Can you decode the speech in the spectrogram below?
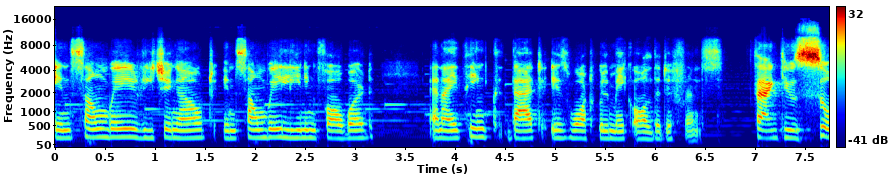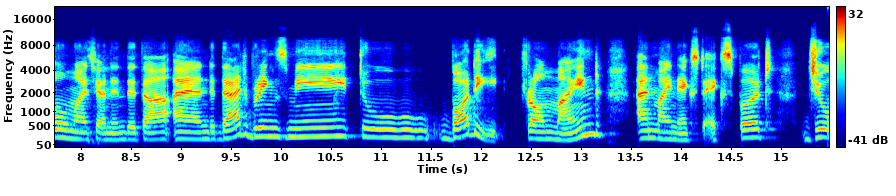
in some way, reaching out, in some way, leaning forward. And I think that is what will make all the difference. Thank you so much, Anindita. And that brings me to body from mind and my next expert जो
